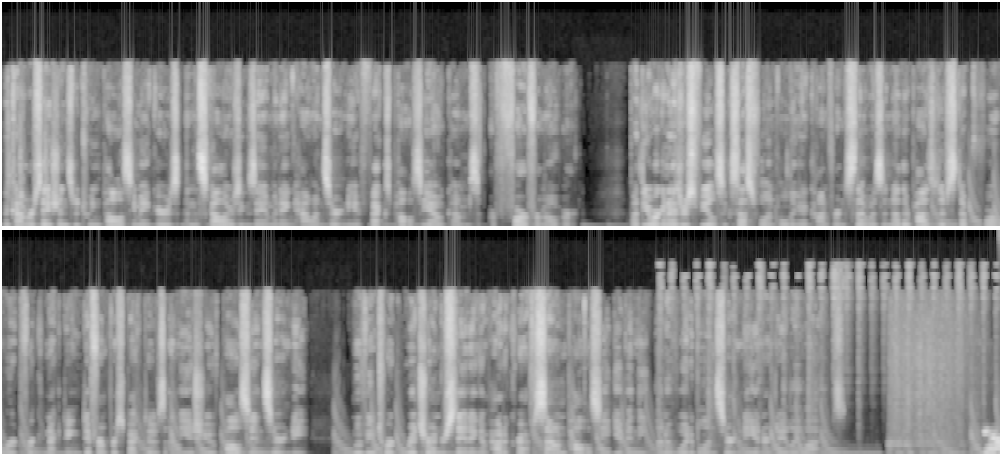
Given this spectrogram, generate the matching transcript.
The conversations between policymakers and the scholars examining how uncertainty affects policy outcomes are far from over. But the organizers feel successful in holding a conference that was another positive step forward for connecting different perspectives on the issue of policy uncertainty, moving toward richer understanding of how to craft sound policy given the unavoidable uncertainty in our daily lives. Yeah,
